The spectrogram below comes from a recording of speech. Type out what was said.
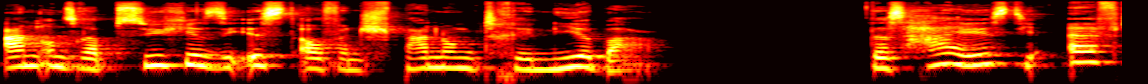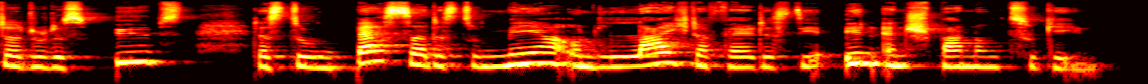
an unserer Psyche, sie ist auf Entspannung trainierbar. Das heißt, je öfter du das übst, desto besser, desto mehr und leichter fällt es dir, in Entspannung zu gehen.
